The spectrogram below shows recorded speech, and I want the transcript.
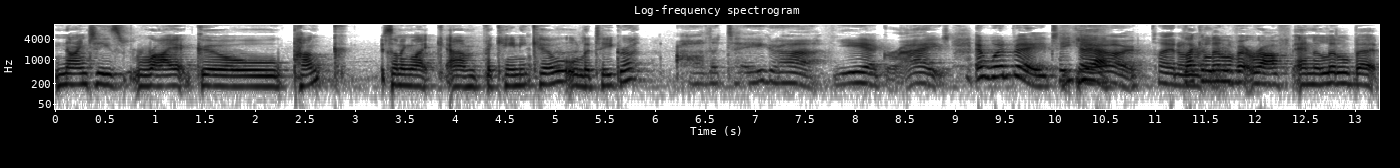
90s riot girl punk, something like um, Bikini Kill or Le Tigre. Oh, the Tigre. Yeah, great. It would be TKO. Yeah. Play it on Like a little bit rough and a little bit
